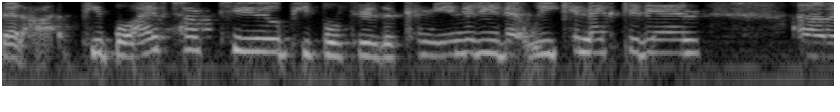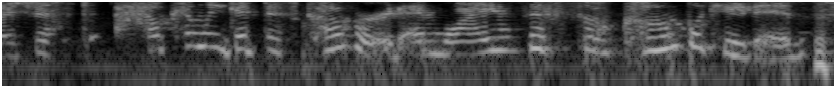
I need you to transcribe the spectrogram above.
That people I've talked to, people through the community that we connected in, um, it's just how can we get this covered and why is this so complicated?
